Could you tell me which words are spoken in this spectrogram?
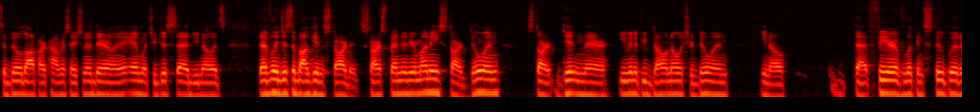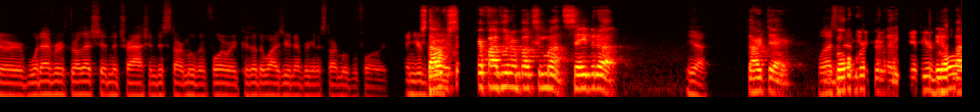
to build off our conversation with Daryl and what you just said, you know, it's definitely just about getting started. Start spending your money, start doing, start getting there. Even if you don't know what you're doing, you know, that fear of looking stupid or whatever, throw that shit in the trash and just start moving forward. Because otherwise, you're never going to start moving forward. And you're start with 500 bucks a month save it up yeah. start there Well, that's Goal for everybody. if your goal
